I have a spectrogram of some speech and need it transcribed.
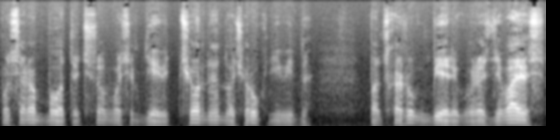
После работы, часов 8-9, черная ночь, рук не видно. Подхожу к берегу, раздеваюсь,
